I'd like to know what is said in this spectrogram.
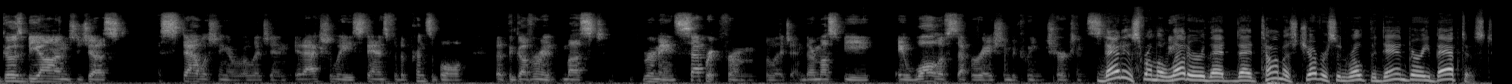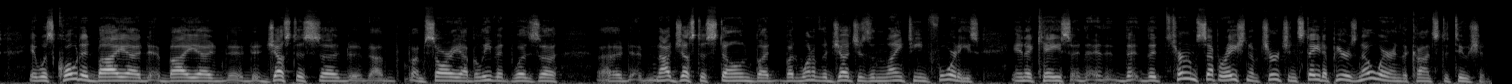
goes beyond just establishing a religion. It actually stands for the principle that the government must remain separate from religion. There must be a wall of separation between church and state. That is from a letter that, that Thomas Jefferson wrote the Danbury Baptist. It was quoted by uh, by uh, Justice. Uh, I'm sorry, I believe it was. Uh, uh, not Justice Stone, but but one of the judges in the 1940s in a case. The, the term separation of church and state appears nowhere in the Constitution.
